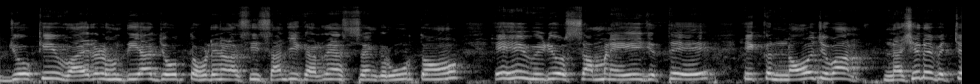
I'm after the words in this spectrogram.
ਜੋ ਕਿ ਵਾਇਰਲ ਹੁੰਦੀ ਆ, ਜੋ ਤੁਹਾਡੇ ਨਾਲ ਅਸੀਂ ਸਾਂਝੀ ਕਰ ਰਹੇ ਹਾਂ ਸੰਗਰੂਰ ਤੋਂ। ਇਹ ਵੀਡੀਓ ਸਾਹਮਣੇ ਜਿੱਥੇ ਇੱਕ ਨੌਜਵਾਨ ਨਸ਼ੇ ਦੇ ਵਿੱਚ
